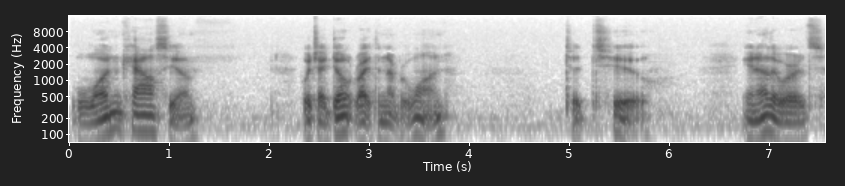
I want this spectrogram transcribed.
1 calcium, which I don't write the number 1, to 2. In other words,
